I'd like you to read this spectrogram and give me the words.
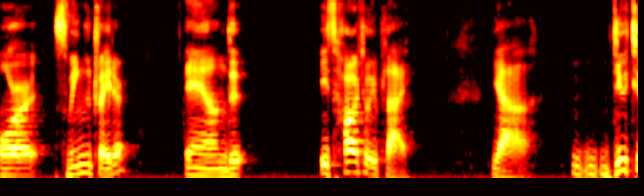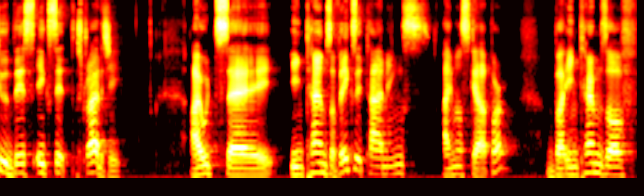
or swing trader? And it's hard to reply. Yeah, due to this exit strategy, I would say in terms of exit timings, I'm a scalper, but in terms of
